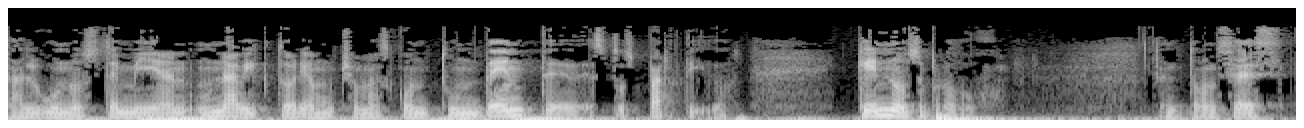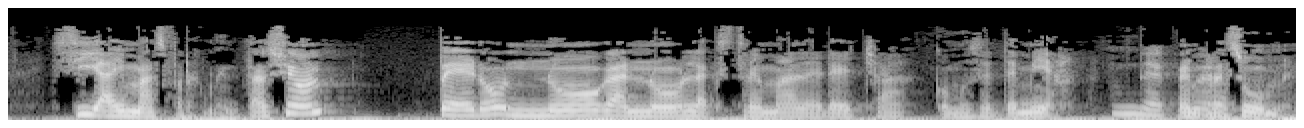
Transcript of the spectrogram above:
algunos temían una victoria mucho más contundente de estos partidos, que no se produjo. Entonces, sí hay más fragmentación, pero no ganó la extrema derecha como se temía. En resumen.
